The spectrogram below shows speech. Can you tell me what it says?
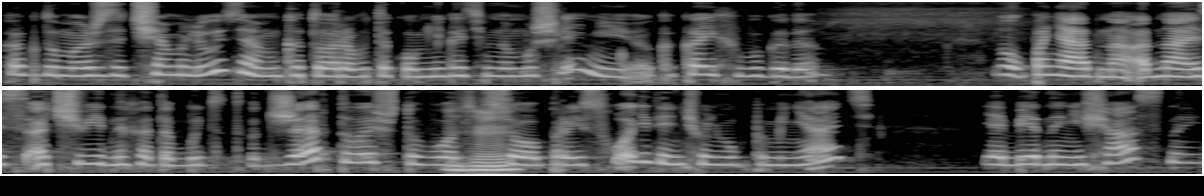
Как думаешь, зачем людям, которые в таком негативном мышлении, какая их выгода? Ну, понятно, одна из очевидных это будет вот жертвой, что вот угу. все происходит, я ничего не могу поменять, я бедный, несчастный,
